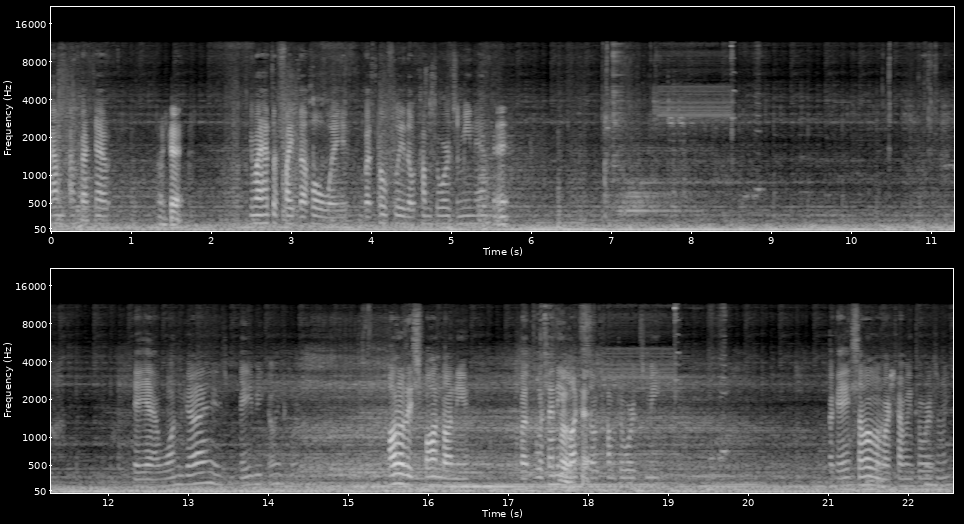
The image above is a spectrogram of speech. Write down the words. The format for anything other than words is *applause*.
I'm, I'm back out. Okay. You might have to fight the whole wave, but hopefully they'll come towards me now. Okay. Okay, yeah, one guy is maybe going to. Oh no, they spawned on you. But with any luck, they'll come towards me. Okay, some of them are coming towards me.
